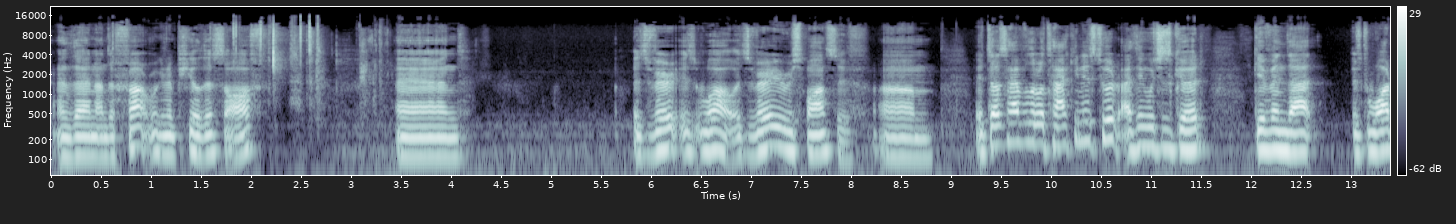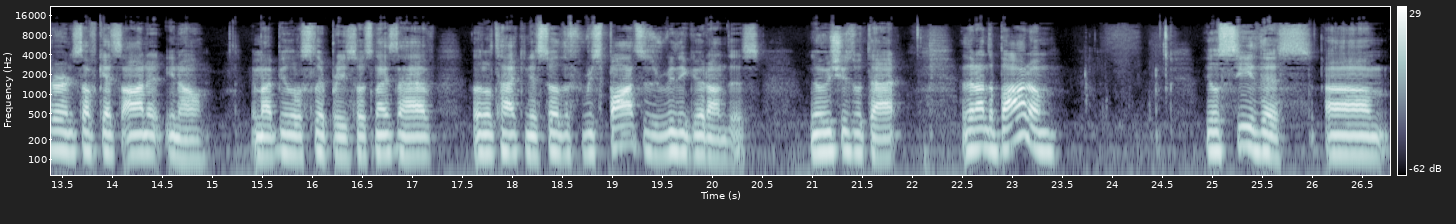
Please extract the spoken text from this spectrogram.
and then on the front we're going to peel this off and it's very it's wow it's very responsive. Um it does have a little tackiness to it i think which is good given that if the water and stuff gets on it you know it might be a little slippery. So it's nice to have a little tackiness. So the response is really good on this. No issues with that. And then on the bottom you'll see this. Um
